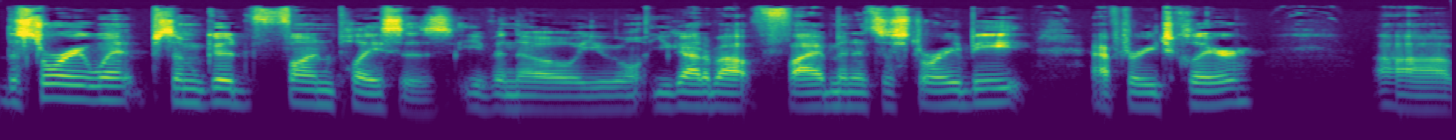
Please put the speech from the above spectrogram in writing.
the story went some good fun places. Even though you you got about five minutes of story beat after each clear, uh,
